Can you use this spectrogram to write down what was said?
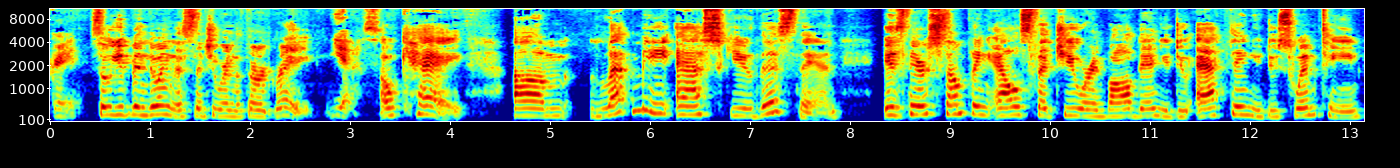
grade. So you've been doing this since you were in the third grade. Yes. Okay. Um, let me ask you this then. Is there something else that you are involved in? You do acting, you do swim team,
